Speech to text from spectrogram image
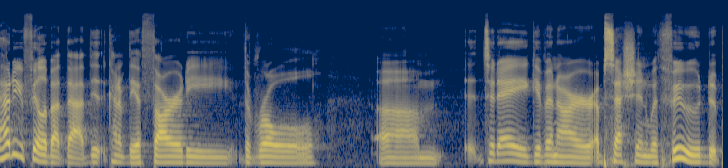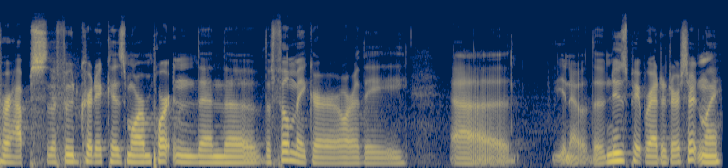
how do you feel about that? The, kind of the authority, the role. Um, today, given our obsession with food, perhaps the food critic is more important than the, the filmmaker or the, uh, you know, the newspaper editor, certainly.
